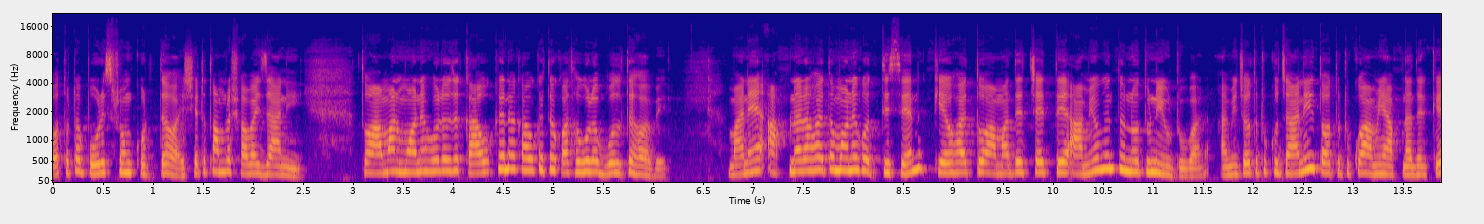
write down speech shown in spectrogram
কতটা পরিশ্রম করতে হয়, সেটা তো আমরা সবাই জানি। তো আমার মনে হলো যে কাউকে না কাউকে তো কথাগুলো বলতে হবে। মানে আপনারা হয়তো মনে করতেছেন, কেউ হয়তো আমাদের চাইতে, আমিও কিন্তু নতুন ইউটিউবার, আমি যতটুকু জানি ততটুকু আমি আপনাদেরকে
